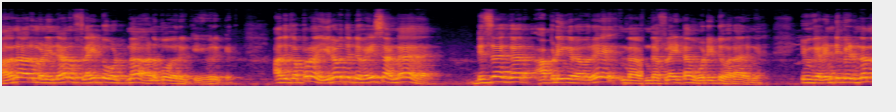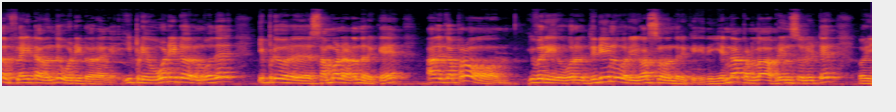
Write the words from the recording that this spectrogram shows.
பதினாறு மணி நேரம் ஃப்ளைட் ஓட்டின அனுபவம் இருக்குது இவருக்கு. அதுக்கப்புறம் இருபத்தெட்டு வயசான டிசகர் அப்படிங்கிறவர் இந்த இந்த ஃப்ளைட்டை ஓடிட்டு வராருங்க. இவங்க ரெண்டு பேரும் தான் இந்த ஃப்ளைட்டை வந்து ஓடிட்டு வராங்க. இப்படி ஓடிட்டு வரும்போது இப்படி ஒரு சம்பவம் நடந்திருக்கு. அதுக்கப்புறம் இவர் ஒரு திடீர்னு ஒரு யோசனை வந்திருக்கு. இது என்ன பண்ணலாம் அப்படின்னு சொல்லிட்டு ஒரு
